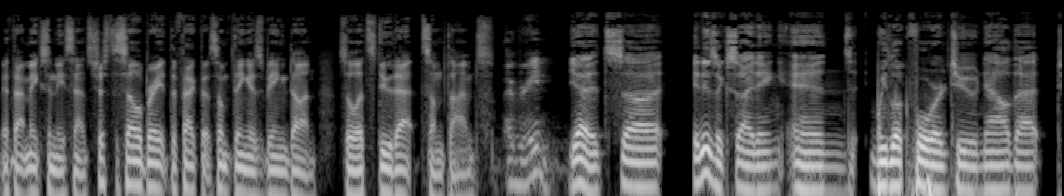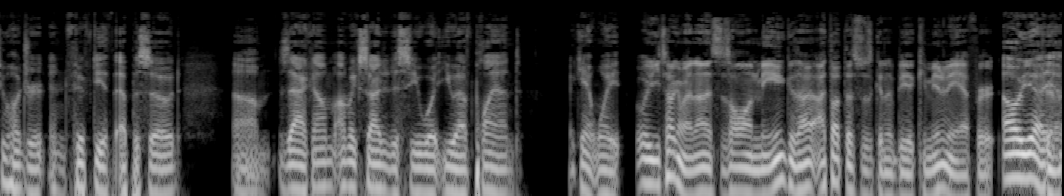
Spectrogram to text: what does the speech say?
if that makes any sense just to celebrate the fact that something is being done so let's do that sometimes agreed Yeah, it's uh it is exciting and we look forward to now that 250th episode. Um Zach, I'm I'm excited to see what you have planned. I can't wait. what are you talking about now this is all on me because I, I thought this was going to be a community effort Oh yeah, driven,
